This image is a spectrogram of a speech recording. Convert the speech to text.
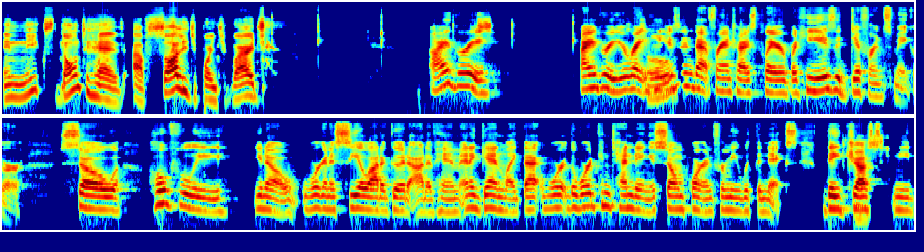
And Knicks don't have a solid point guard. I agree. I agree. You're right. So, he isn't that franchise player, but he is a difference maker. So hopefully, you know, we're going to see a lot of good out of him. And again, like that word, the word contending is so important for me with the Knicks. They just need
